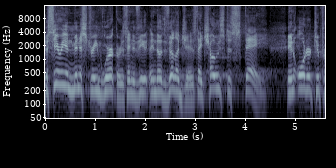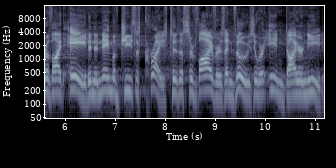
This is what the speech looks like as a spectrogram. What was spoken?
The Syrian ministry workers in, the, in those villages, they chose to stay in order to provide aid in the name of Jesus Christ to the survivors and those who were in dire need.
